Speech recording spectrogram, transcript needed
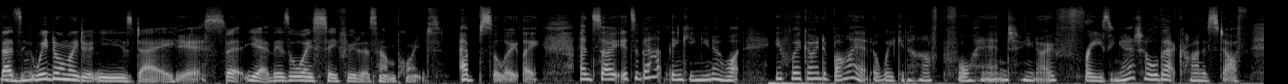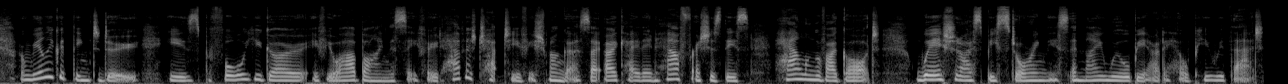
that's mm-hmm. we normally do it New Year's Day. Yes. But yeah, there's always seafood at some point. Absolutely. And so it's about thinking, you know what, if we're going to buy it a week and a half beforehand, you know, freezing it, all that kind of stuff. A really good thing to do is before you go, if you are buying the seafood, have a chat to your fishmonger. Say, okay, then how fresh is this? How long have I got? Where should I be storing this? And they will be able to help you with that.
